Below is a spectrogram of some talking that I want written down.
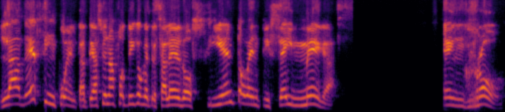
La de 50 te hace una fotico que te sale de 226 megas en RAW.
